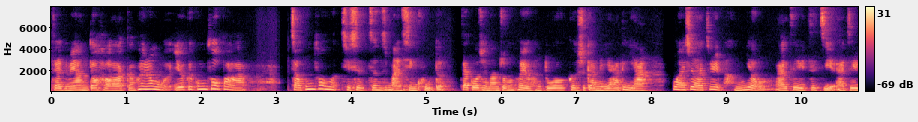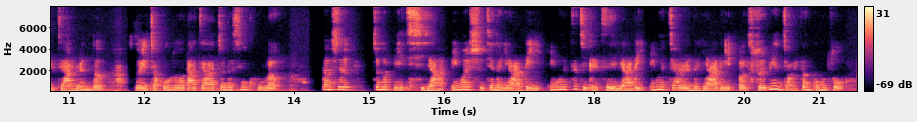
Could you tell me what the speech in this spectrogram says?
再怎么样都好啊，赶快让我有个工作吧。找工作其实真的是蛮辛苦的，在过程当中会有很多各式各样的压力啊，不管是来自于朋友、来自于自己、来自于家人的，所以找工作的大家真的辛苦了。但是真的比起呀，因为时间的压力，因为自己给自己的压力，因为家人的压力而随便找一份工作，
